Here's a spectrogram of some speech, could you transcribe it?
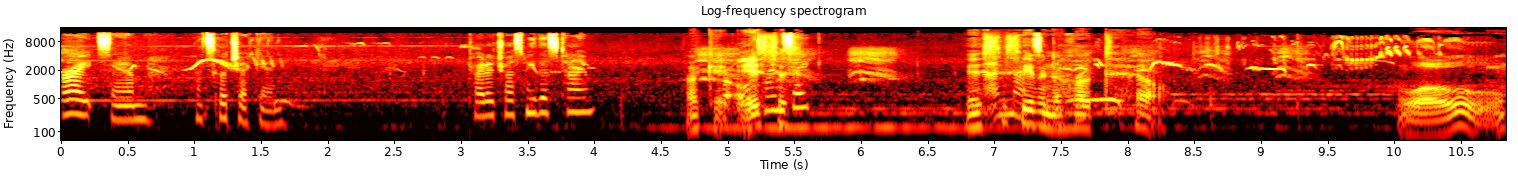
All right, Sam, let's go check in. Try to trust me this time? Okay, For is this sake? is I'm this even a so different. hotel? Whoa.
